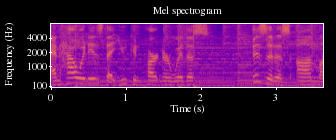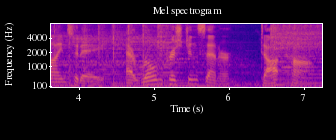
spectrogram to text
and how it is that you can partner with us, visit us online today at RomeChristianCenter.com.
